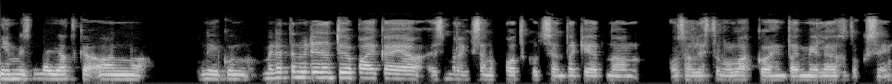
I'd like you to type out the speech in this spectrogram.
ihmisille, jotka on niin kun menettänyt niiden työpaikan ja esimerkiksi saanut potkut sen takia, että ne on osallistunut lakkoihin tai mielenosoituksiin.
